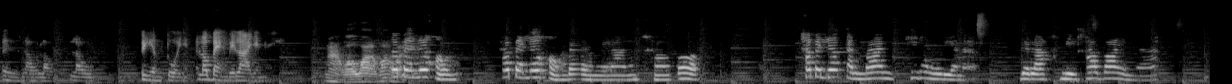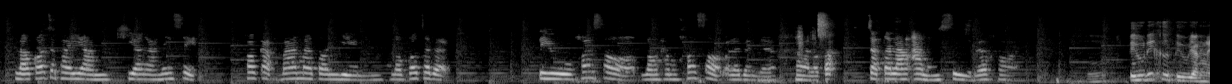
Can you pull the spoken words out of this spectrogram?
เออเราเราเราเตรียมตัวยังเราแบ่งเวลายังไงอ่าว่าว่าว่าถ้าเป็นเรื่องของ ถ้าเป็นเรื่องของแบ่งเวลานะคะ ก็ ถ้าเป็นเรื่องการบ้านที่โรงเรียนอะเวลามีคาบว่างอย่างเงี้ยเราก็จะพยายามเคลียร์งานให้เสร็จพอกลับบ้านมาตอนเย็น เราก็จะแบบ ติวข้อสอบลองทำข้อสอบอะไรแบบเนี้ยค่ะ แล้วก็จัดตารางอ่านหนังสือด้วยค่ะ อืมติวนี่คือติวยังไง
